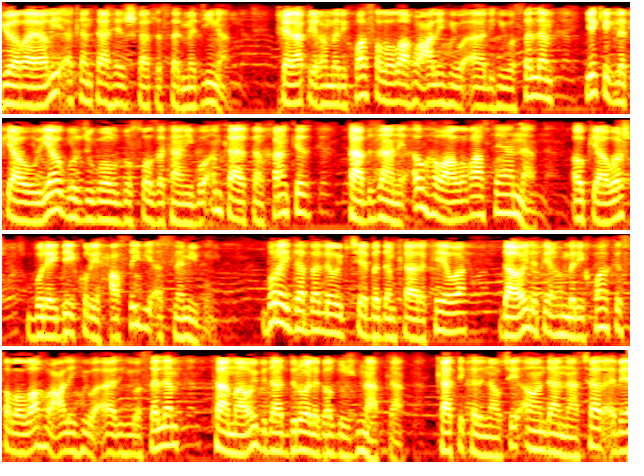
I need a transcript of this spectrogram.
گوێڕایەڵی ئەکەن تا هێرشکاتە سەر مەدینە خێرا پێغەمبەری خوا صلی اللە علیه و آله و سلم یەکێک لە پیاوە وریا و گورج و گۆڵ و دڵسۆزەکانی بۆ ئەم کارە تەرخان کرد تا بزانێ ئەو هەواڵە ڕاستە یان نا ئەو پیاوەش بورەیدەی کوڕی حەصیبی ئەسلەمی بوو بڕەیدە بەر لەوەی بچێ بەدەم کارەکەیەوە داوای لە پێغەمبەری خوا کرد صلی اللە علیه و آله و سلم تا ماوەی بدات درۆ لەگەڵ دوژمنا بکا کاتێک کە لە ناوچەی ئەواندا ناچار ئەبێ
